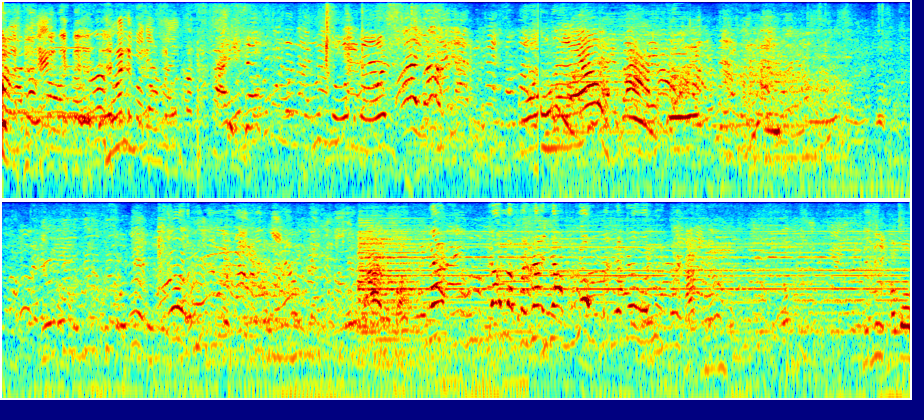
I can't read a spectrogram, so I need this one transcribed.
มันมาตรงไหนคะโดนโดนโดนแล้วย่ำย่ำละไปย่ำย่ำลงมันจะโดนลูกไปที่นี่เขาบอก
